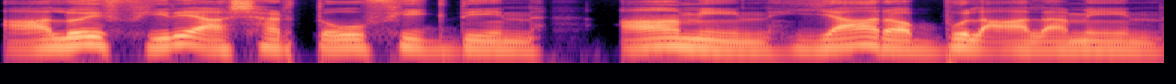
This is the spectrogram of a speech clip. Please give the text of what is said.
আলোয় ফিরে আসার তৌফিক দিন। আমিন। ইয়া রব্বুল আলামিন।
